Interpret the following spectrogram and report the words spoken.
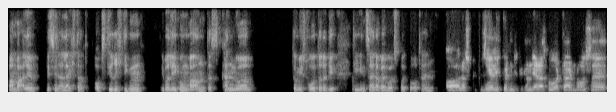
waren wir alle ein bisschen erleichtert. Ob es die richtigen Überlegungen waren, das kann nur Tommy Stroth oder die, die Insider bei Wolfsburg beurteilen. Oh, das sicherlich können, können er das beurteilen, bloß äh,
